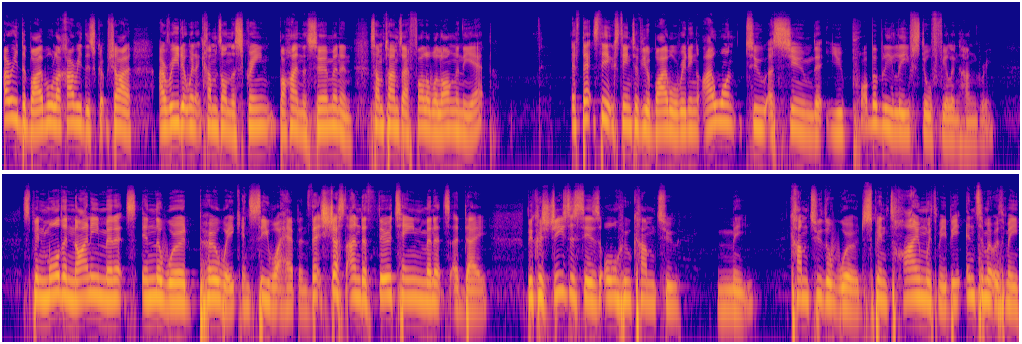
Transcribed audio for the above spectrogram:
I read the Bible, like I read the scripture, I, I read it when it comes on the screen behind the sermon, and sometimes I follow along in the app. If that's the extent of your Bible reading, I want to assume that you probably leave still feeling hungry. Spend more than 90 minutes in the Word per week and see what happens. That's just under 13 minutes a day. Because Jesus says, All who come to me, come to the Word, spend time with me, be intimate with me,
